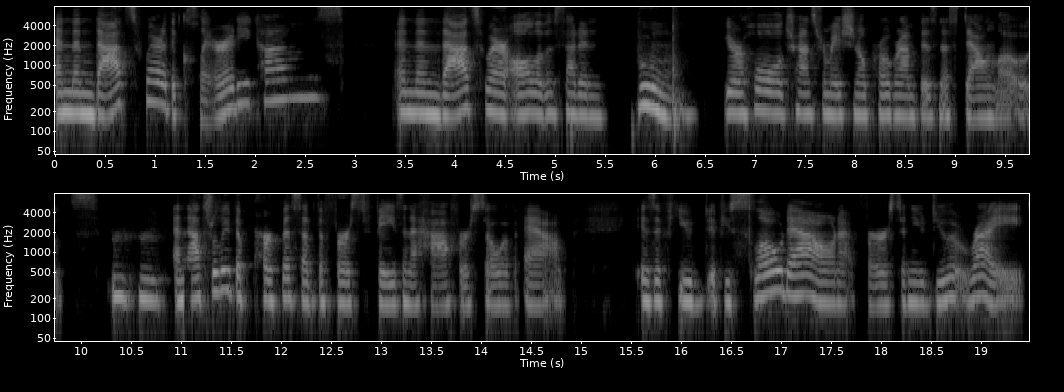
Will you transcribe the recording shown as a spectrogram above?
And then that's where the clarity comes. And then that's where all of a sudden, boom, your whole transformational program business downloads. Mm-hmm. And that's really the purpose of the first phase and a half or so of AMP is if you if you slow down at first and you do it right,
